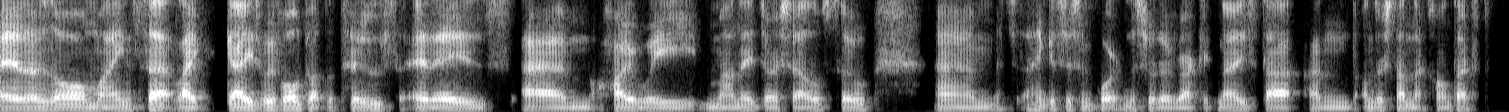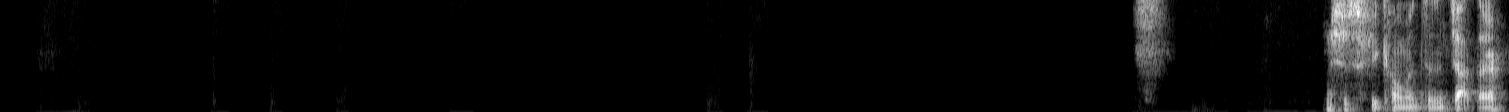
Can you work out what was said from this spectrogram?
It is all mindset. Like guys, we've all got the tools. It is um, how we manage ourselves. So um, I think it's just important to sort of recognize that and understand that context. There's just a few comments in the chat there.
